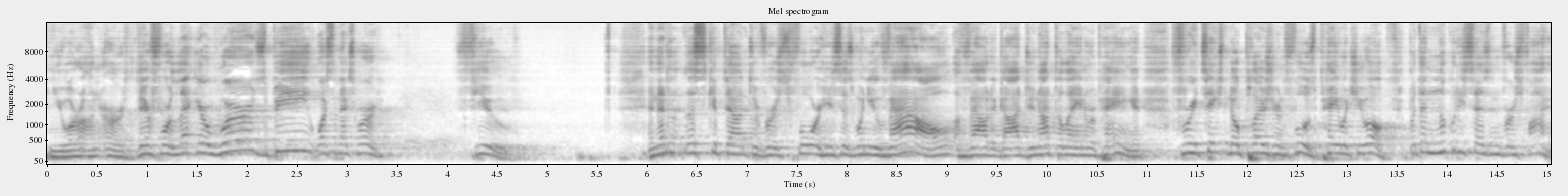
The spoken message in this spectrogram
and you are on earth. Therefore, let your words be, what's the next word? Few. And then let's skip down to verse 4. He says, When you vow a vow to God, do not delay in repaying it, for he takes no pleasure in fools. Pay what you owe. But then look what he says in verse 5.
